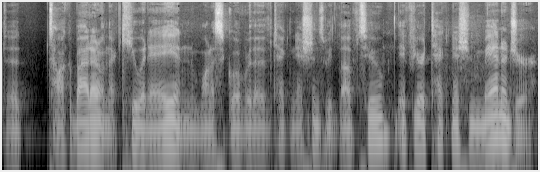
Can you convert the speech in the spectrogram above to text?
to talk about it on the Q and A, and want us to go over the other technicians, we'd love to. If you're a technician manager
